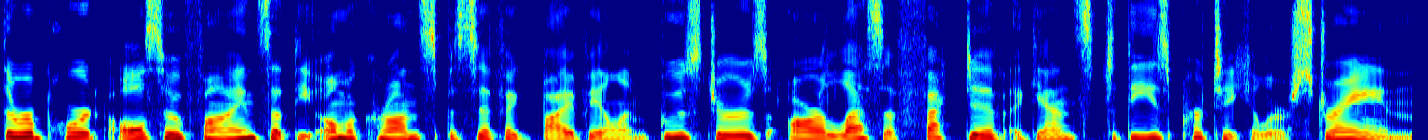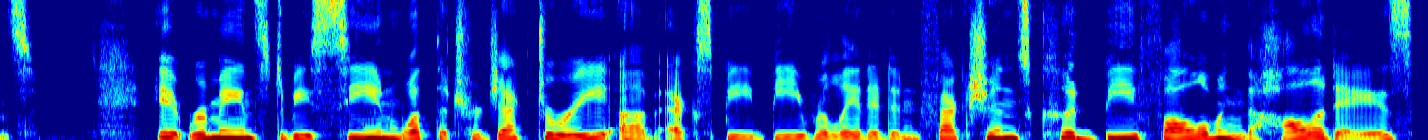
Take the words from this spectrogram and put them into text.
The report also finds that the Omicron specific bivalent boosters are less effective against these particular strains. It remains to be seen what the trajectory of XBB related infections could be following the holidays.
